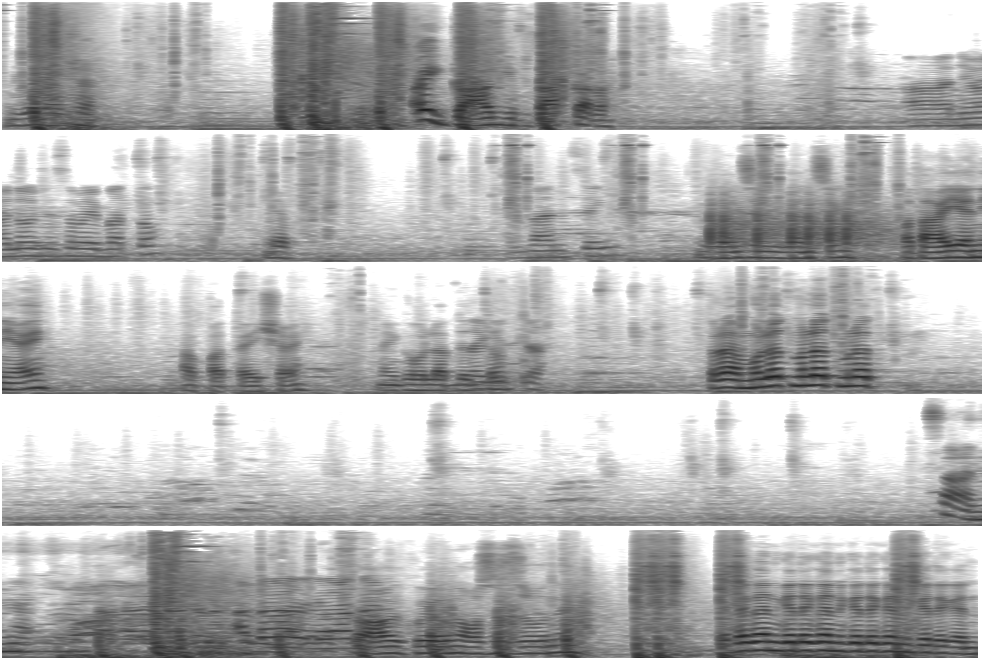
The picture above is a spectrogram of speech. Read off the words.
Hindi ko na siya. Ay, gagi, sakar. Ah, nihonong siya sa may bato. Yep. Advancing. Advancing, advancing. Patayan niya eh. Ah, patay siya eh. May gulab dito. Tara, mulot, mulot, mulot. Saan na? Ato na, galagan. Kaya kuya ako sa zone eh. Gadagan, gadagan, gadagan, gadagan.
